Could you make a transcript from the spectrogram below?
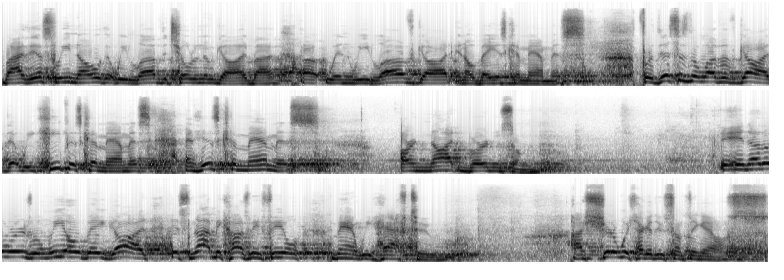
by this we know that we love the children of God by, uh, when we love God and obey His commandments. For this is the love of God, that we keep His commandments, and His commandments are not burdensome. In other words, when we obey God, it's not because we feel, man, we have to. I sure wish I could do something else.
